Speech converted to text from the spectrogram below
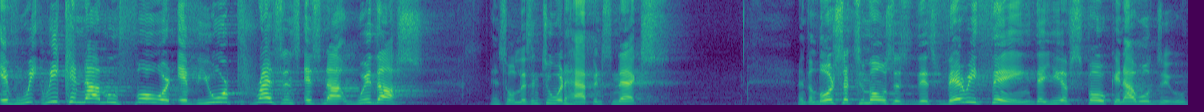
If we, we cannot move forward if your presence is not with us. And so listen to what happens next. And the Lord said to Moses, This very thing that you have spoken, I will do,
